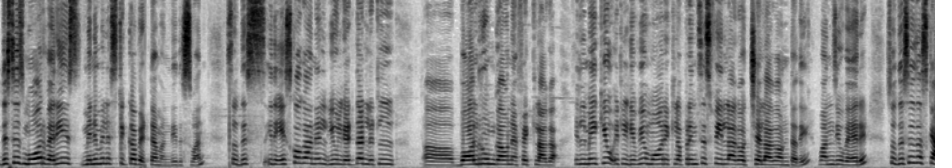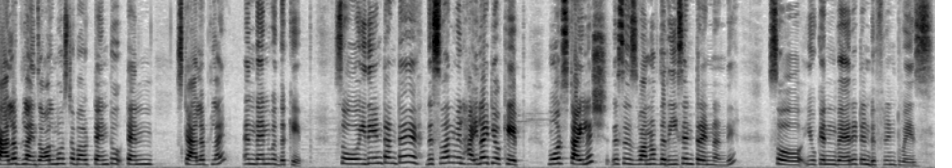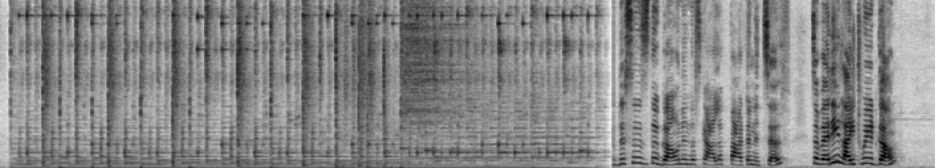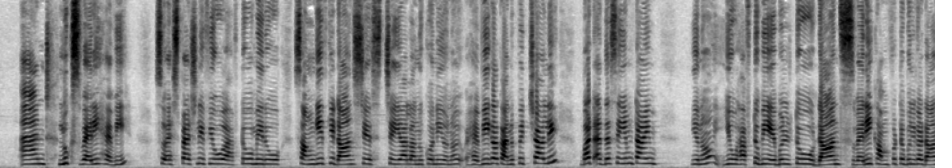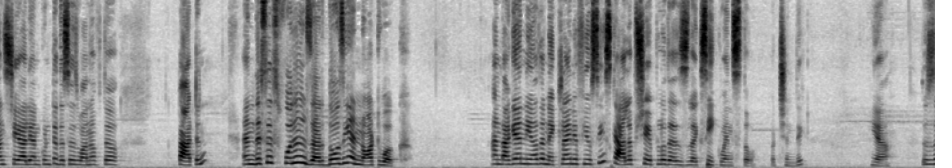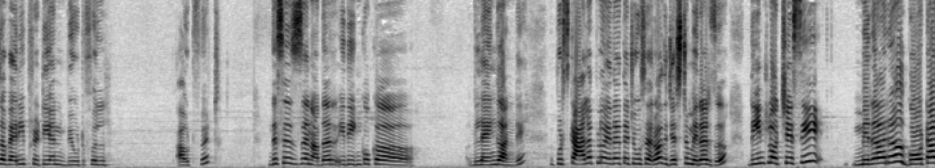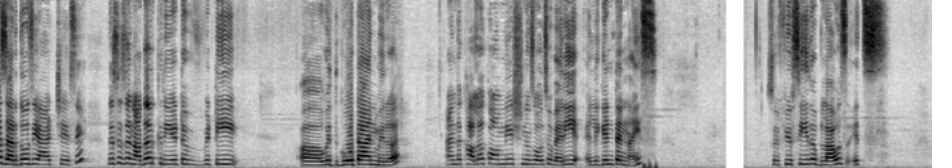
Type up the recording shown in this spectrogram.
this is more very మినిమలిస్టిక్గా పెట్టామండి this one so this ఇది వేసుకోగానే you will get that little ballroom gown effect లాగా. It will make you it will give you more ఇట్లా princess feel లాగా వచ్చేలాగా ఉంటుంది once you wear it so this is a scalloped lines almost about ten to ten scalloped line and then with the cape so ఇదేంటంటే this one will highlight your cape more stylish this is one of the recent trend అండి. So you can wear it in different ways this is the gown in the scallop pattern itself. It's a very lightweight gown and looks very heavy. So especially if you have to మీరు సంగీత్కి dance చే చేయాలనుకొని you know హెవీగా కనిపించాలి but at the same time you know you have to be able to dance very కంఫర్టబుల్గా dance చేయాలి అనుకుంటే this is one of the pattern and this is full zardozi and knot work and again near the neckline if you see scallop షేప్లో there is like సీక్వెన్స్తో వచ్చింది. Yeah this is a very pretty and beautiful outfit this is another ఇది ఇంకొక లెహంగా అండి. ఇప్పుడు స్కాలప్లో ఏదైతే చూసారో అది జస్ట్ మిర్రర్స్ దీంట్లో వచ్చేసి మిర్రర్ గోటా జర్దోజీ యాడ్ చేసి this is another creativity with gota and mirror and the color combination is also very elegant and nice. So if you see the blouse, it's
